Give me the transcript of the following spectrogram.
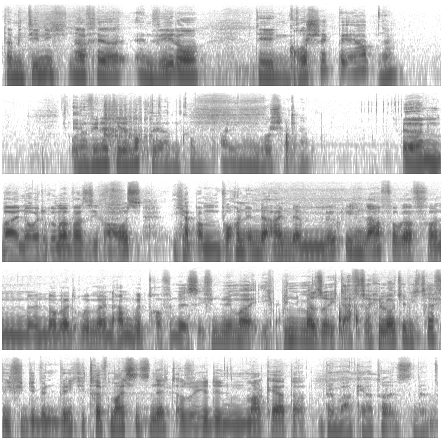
damit die nicht nachher entweder den Groschek beerbt, ne? oder wen hätte die denn noch beerben können? Einen Groschek, ne? Ähm, bei Norbert Römer war sie raus. Ich habe am Wochenende einen der möglichen Nachfolger von äh, Norbert Römer in Hamm getroffen. Ist, ich, immer, ich bin immer so, ich darf solche Leute nicht treffen. Ich finde, wenn, wenn ich die treffe, meistens nett. Also hier den Mark Herter. Der Mark Herter ist nett.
